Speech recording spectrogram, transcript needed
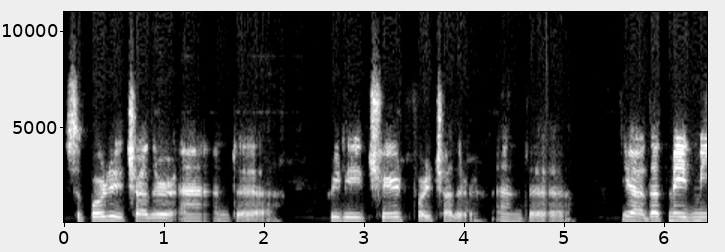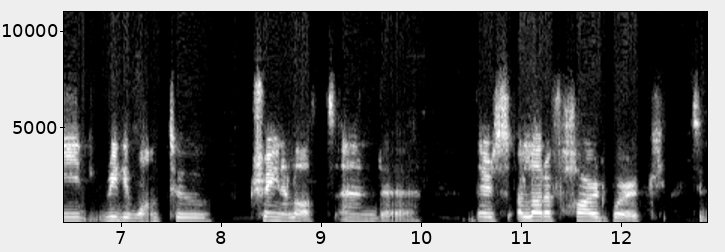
supported each other and uh, really cheered for each other. And uh, yeah, that made me really want to train a lot. And uh, there's a lot of hard work to,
